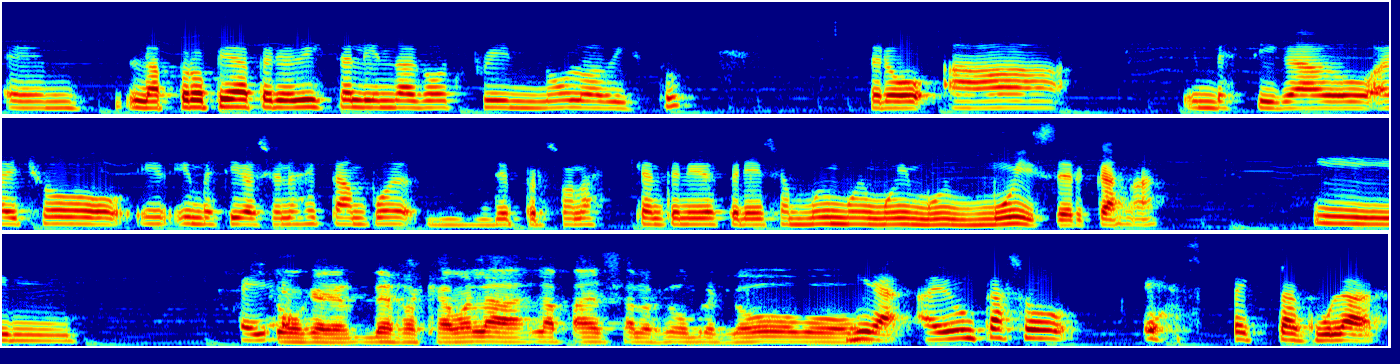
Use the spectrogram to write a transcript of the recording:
Em, la propia periodista Linda Godfrey no lo ha visto, pero ha investigado, ha hecho investigaciones de campo de, personas que han tenido experiencias muy, muy, muy, muy, muy cercanas. Y mm, Como que le rascaban la, la panza a los hombres lobos. Mira, hay un caso espectacular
